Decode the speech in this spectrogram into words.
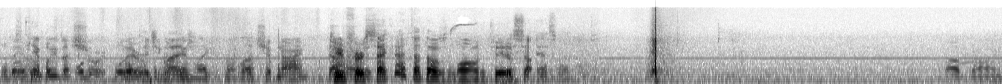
Well, I just can't believe that's short. Well, they were pitching pitching wedge? like not The left. chip nine. dude, for a Downhill, second I thought that was long just- too. just- Yeah, sorry. Stop drawing.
